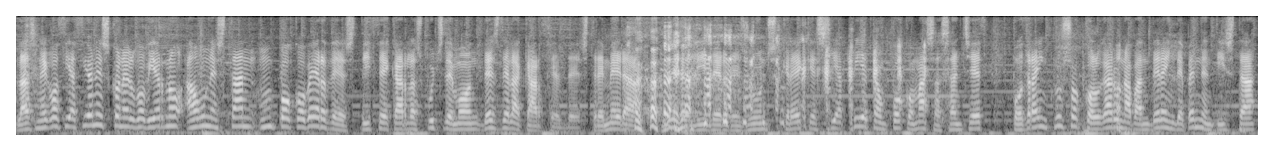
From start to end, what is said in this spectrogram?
Las negociaciones con el gobierno aún están un poco verdes, dice Carlos Puigdemont desde la cárcel de Estremera. El líder de Junts cree que si aprieta un poco más a Sánchez, podrá incluso colgar una bandera independentista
